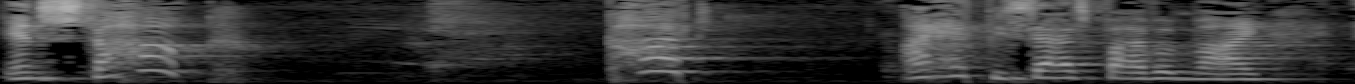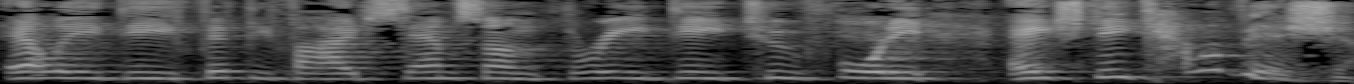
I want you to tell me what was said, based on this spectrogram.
in stock, God, I have to be satisfied with my LED 55 Samsung 3D 240 HD television.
